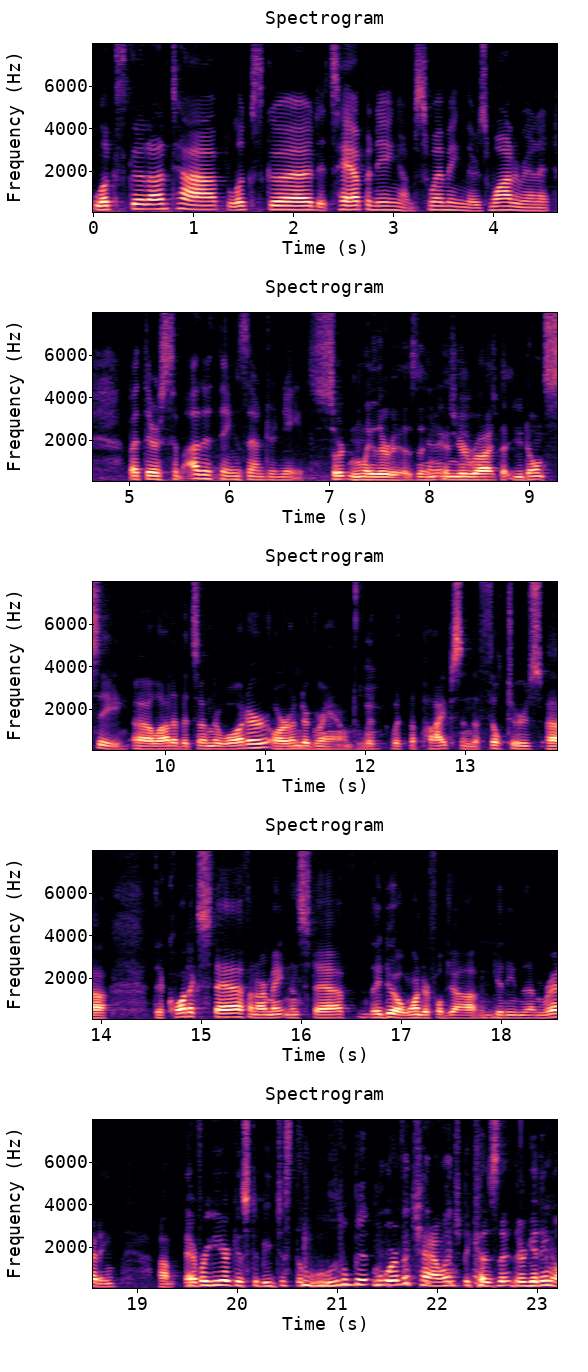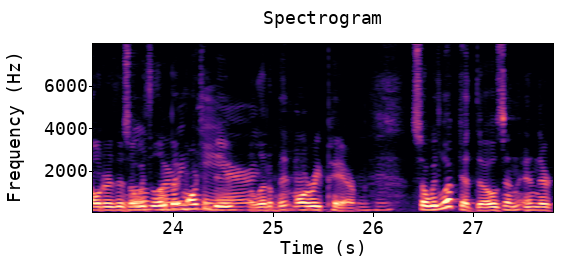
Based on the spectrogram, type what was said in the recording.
Looks good on top, looks good, it's happening, I'm swimming, there's water in it, but there's some other things underneath. Certainly there is, and, and you're right that you don't see. Uh, a lot of it's underwater or mm-hmm. underground okay. with, with the pipes and the filters. Uh, the aquatic staff and our maintenance staff, they do a wonderful job mm-hmm. in getting them ready. Um, every year gets to be just a little bit more of a challenge because they're, they're, getting older. There's a always a little bit more to do, a little bit more repair. Mm-hmm. So we looked at those, and, and they're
